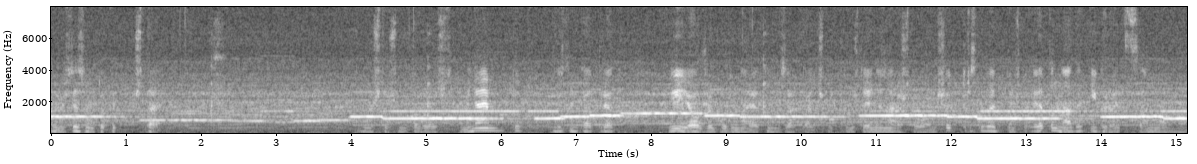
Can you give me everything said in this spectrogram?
Ну, естественно, только читая. что ж, мы, пожалуй, сейчас поменяем тут быстренько отряд. И я уже буду на этом заканчивать, потому что я не знаю, что вам еще тут рассказать, потому что это надо играть самому.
